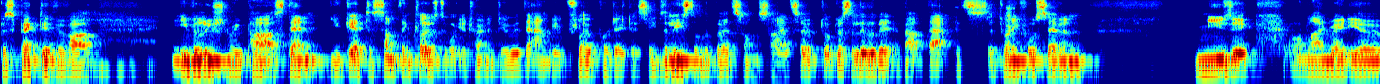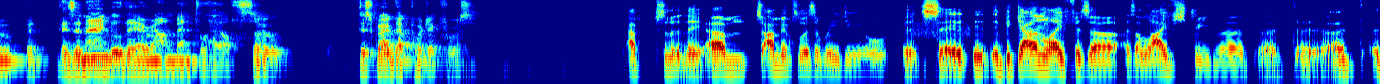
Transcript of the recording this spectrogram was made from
perspective of our evolutionary past, then you get to something close to what you're trying to do with the ambient flow project, it seems, at least on the birdsong side. So talk to us a little bit about that. It's a 24 7 music, online radio, but there's an angle there around mental health. So describe that project for us. Absolutely. Um, so is a radio. It's it, it, began life as a as a live stream, a, a, a, a,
